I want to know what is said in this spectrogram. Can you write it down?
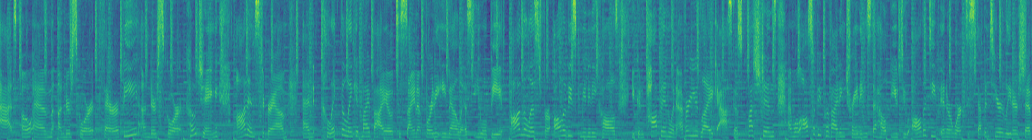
at om underscore therapy underscore coaching on Instagram and click the link in my bio to sign up for the email list. You will be on the list for all of these community calls. You can pop in whenever you'd like, ask us questions, and we'll also be providing trainings to help you do all the deep inner work to step into your leadership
